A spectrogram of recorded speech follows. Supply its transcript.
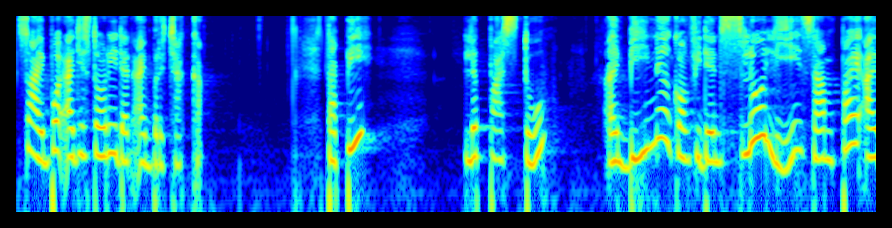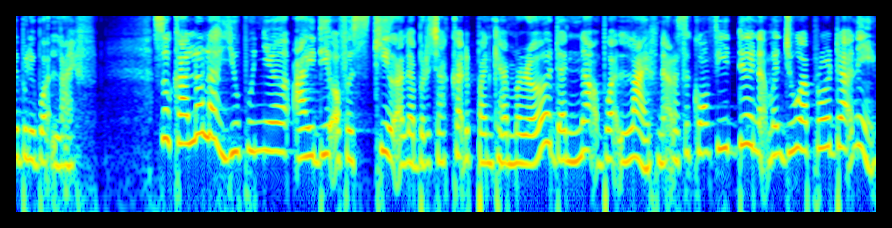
So, I buat IG story dan I bercakap. Tapi, lepas tu, I bina confidence slowly sampai I boleh buat live. So kalaulah you punya idea of a skill adalah bercakap depan kamera dan nak buat live, nak rasa confident nak menjual produk ni.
